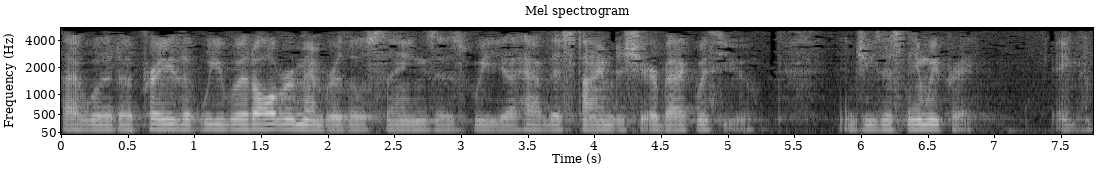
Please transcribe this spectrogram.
I would uh, pray that we would all remember those things as we uh, have this time to share back with you. In Jesus' name we pray. Amen.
